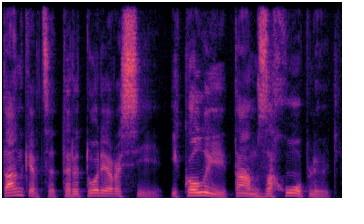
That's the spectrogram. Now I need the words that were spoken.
Танкер це територія Росії. І коли там захоплюють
